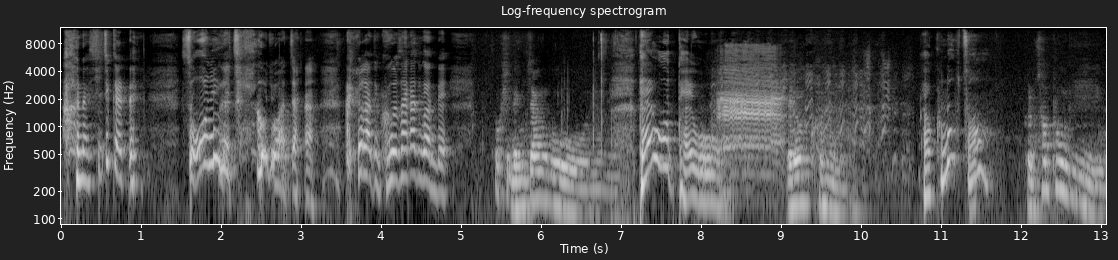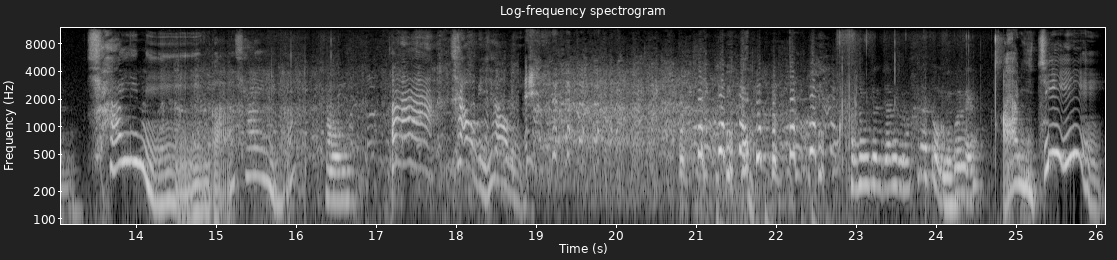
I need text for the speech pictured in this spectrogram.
아, 나 시집 갈 때 소니가 최고 좋았잖아. 그래가지고 그거 사가지고 갔는데. 혹시 냉장고는? 대우 대우. 에어컨은? 에어컨 없어 그럼 선풍기는? 샤이니인가? 샤이니인가? 샤오미? 아 샤오미 샤오미. 삼성전자는 그럼 하나도 없는 거네요. 아니 있지.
